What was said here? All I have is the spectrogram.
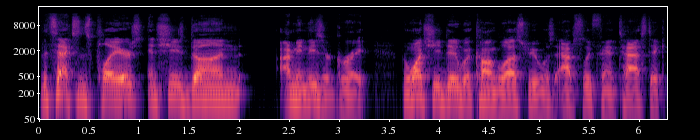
the Texans players, and she's done. I mean, these are great. The one she did with Collin Gillespie was absolutely fantastic.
